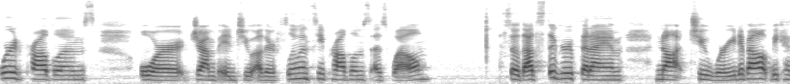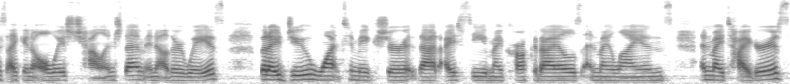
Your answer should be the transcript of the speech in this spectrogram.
word problems or jump into other fluency problems as well. So that's the group that I am not too worried about because I can always challenge them in other ways. But I do want to make sure that I see my crocodiles and my lions and my tigers.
